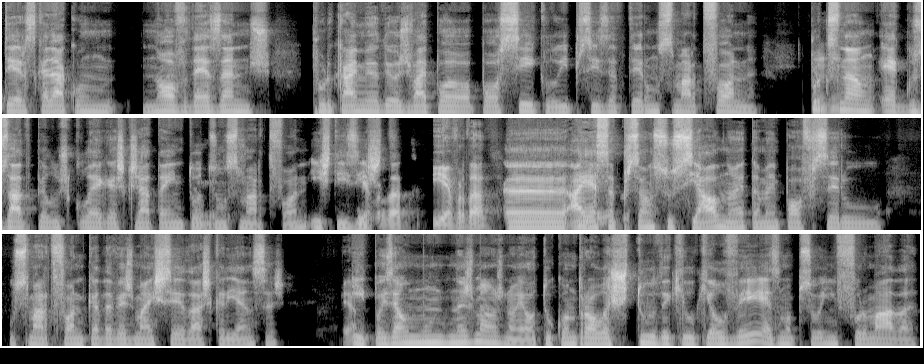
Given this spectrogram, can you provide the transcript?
ter, se calhar, com 9, 10 anos, porque ai meu Deus, vai para o, para o ciclo e precisa de ter um smartphone, porque Uhum. senão é gozado pelos colegas que já têm todos um smartphone. Isto E é existe. verdade. E é verdade. Uh, há essa pressão social, não é? Também para oferecer o, o smartphone cada vez mais cedo às crianças. Yeah. E depois é um mundo nas mãos, não é? Ou tu controlas tudo aquilo que ele vê, és uma pessoa informada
